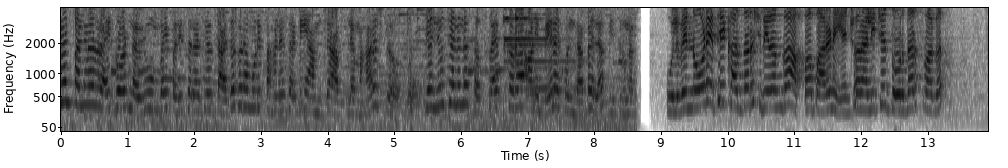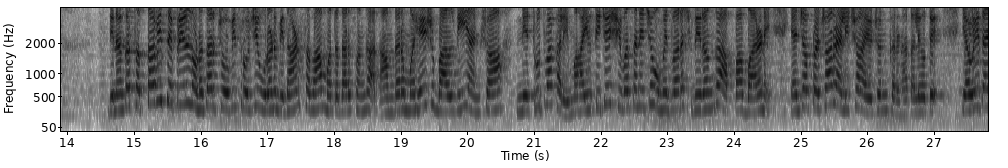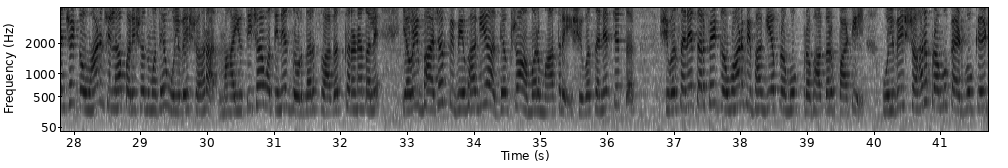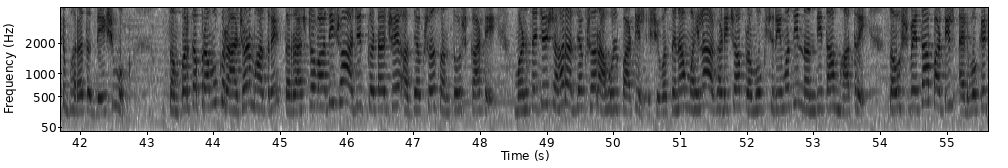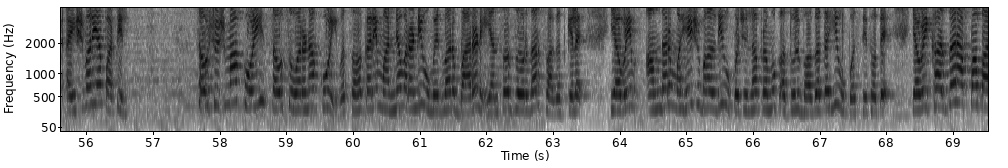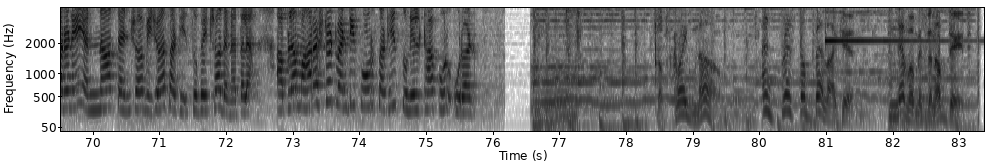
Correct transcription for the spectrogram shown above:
पनवेल रायगड नवी मुंबई परिसरातील ताज्या घडामोडी पाहण्यासाठी आमच्या आपल्या महाराष्ट्र या न्यूज चॅनलला सबस्क्राईब करा आणि बेल ऐकून दाबायला विसरू नका. उलवेनोड येथे खासदार श्रीरंग आप्पा बारणे यांच्या रॅलीचे जोरदार स्वागत. दिनांक सत्तावीस एप्रिल दोन हजार चोवीस रोजी उरण विधानसभा मतदारसंघात आमदार महेश बालदी यांच्या नेतृत्वाखाली महायुतीचे शिवसेनेचे उमेदवार श्रीरंग आप्पा बारणे यांच्या प्रचार रॅलीचे आयोजन करण्यात आले होते. यावेळी त्यांचे गव्हाण जिल्हा परिषदमध्ये उलवे शहरात महायुतीच्या वतीने जोरदार स्वागत करण्यात आले. यावेळी भाजप विभागीय अध्यक्ष अमर म्हात्रे शिवसेनेचे तर शिवसेनेतर्फे गव्हाण विभागीय प्रमुख प्रभाकर पाटील उलवे शहर प्रमुख ॲडव्होकेट भरत देशमुख संपर्क प्रमुख राजन म्हात्रे तर राष्ट्रवादीच्या अजित गटाचे अध्यक्ष संतोष काटे मनसेचे शहर अध्यक्ष राहुल पाटील शिवसेना महिला आघाडीच्या प्रमुख श्रीमती नंदिता म्हात्रे सौ श्वेता पाटील ॲडव्होकेट ऐश्वर्या पाटील सौ सुषमा कोळी सौ सुवर्णा कोळी व सहकारी मान्यवरांनी उमेदवार बारणे यांचं जोरदार स्वागत केलंय. यावेळी आमदार महेश बालदी उपजिल्हा प्रमुख अतुल भगतही उपस्थित होते. यावेळी खासदार आप्पा बारणे यांना त्यांच्या विजयासाठी शुभेच्छा देण्यात आल्या. आपला Maharashtra twenty फोरसाठी Sunil Thakur Uran. Subscribe now and press the bell icon never miss an update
